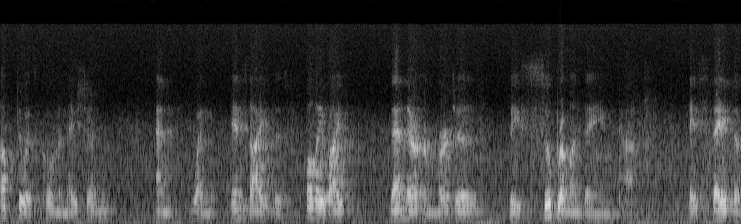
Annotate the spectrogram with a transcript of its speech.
up to its culmination, and when insight is fully ripe, then there emerges the supramundane path, a state of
